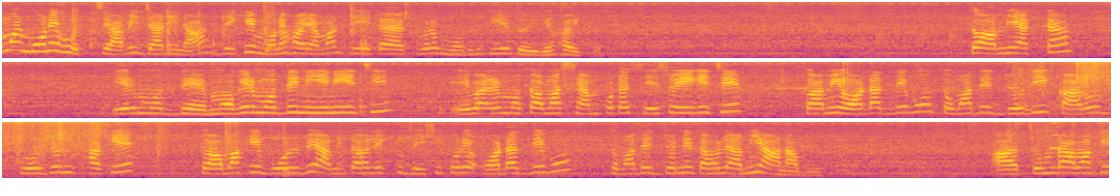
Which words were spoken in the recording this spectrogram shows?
আমার মনে হচ্ছে, আমি জানি না, দেখে মনে হয় আমার যে এটা একবারে মধু দিয়ে তৈরি হয়তো তো। আমি একটা এর মধ্যে, মগের মধ্যে নিয়ে নিয়েছি। এবারের মতো আমার শ্যাম্পুটা শেষ হয়ে গেছে। তো আমি অর্ডার দেব। তোমাদের যদি কারোর প্রয়োজন থাকে, তো আমাকে বলবে, আমি তাহলে একটু বেশি করে অর্ডার দেব। তোমাদের জন্য তাহলে আমি আনাবো। আর তোমরা আমাকে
